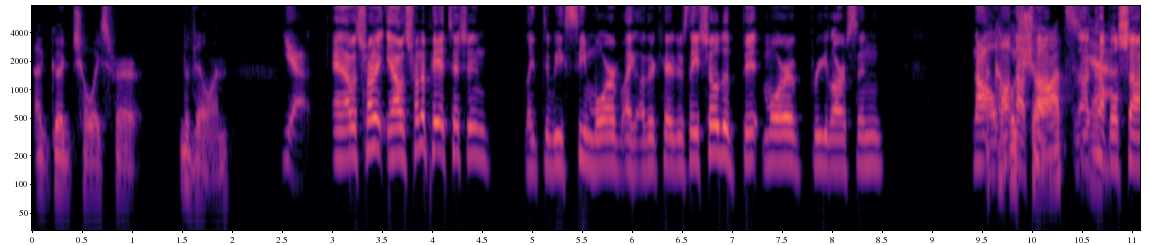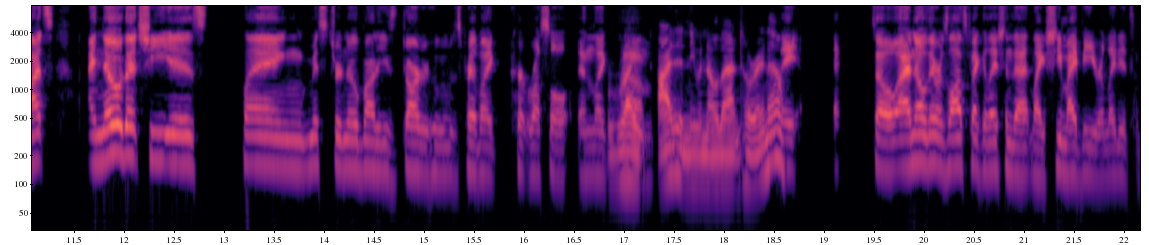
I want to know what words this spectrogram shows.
a good choice for the villain. Yeah, and I was trying to, I was trying to pay attention like did we see more of like other characters? They showed a bit more of Brie Larson. Not a, couple not shots, a yeah. couple shots. I know that she is playing Mr. Nobody's daughter, who was played by Kurt Russell, and like Right. um, I didn't even know that until right now. they, so I know there was a lot of speculation that like she might be related to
